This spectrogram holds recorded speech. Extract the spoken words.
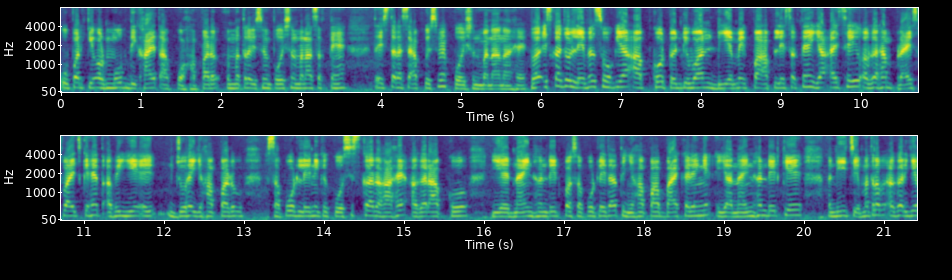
ऊपर की ओर मूव दिखाए तो आप वहाँ पर मतलब इसमें पोजिशन बना सकते हैं। तो इस तरह से आपको इसमें पोजिशन बनाना है। तो इसका जो लेवल्स हो गया, आपको 21 डीएमए पर आप ले सकते हैं। या ऐसे ही अगर हम प्राइस वाइज के हैं तो अभी ये जो है यहाँ पर सपोर्ट लेने की कोशिश कर रहा है। अगर आपको ये 900 पर सपोर्ट लेता है तो यहाँ पर आप बाय करेंगे। या 900 के नीचे मतलब अगर ये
